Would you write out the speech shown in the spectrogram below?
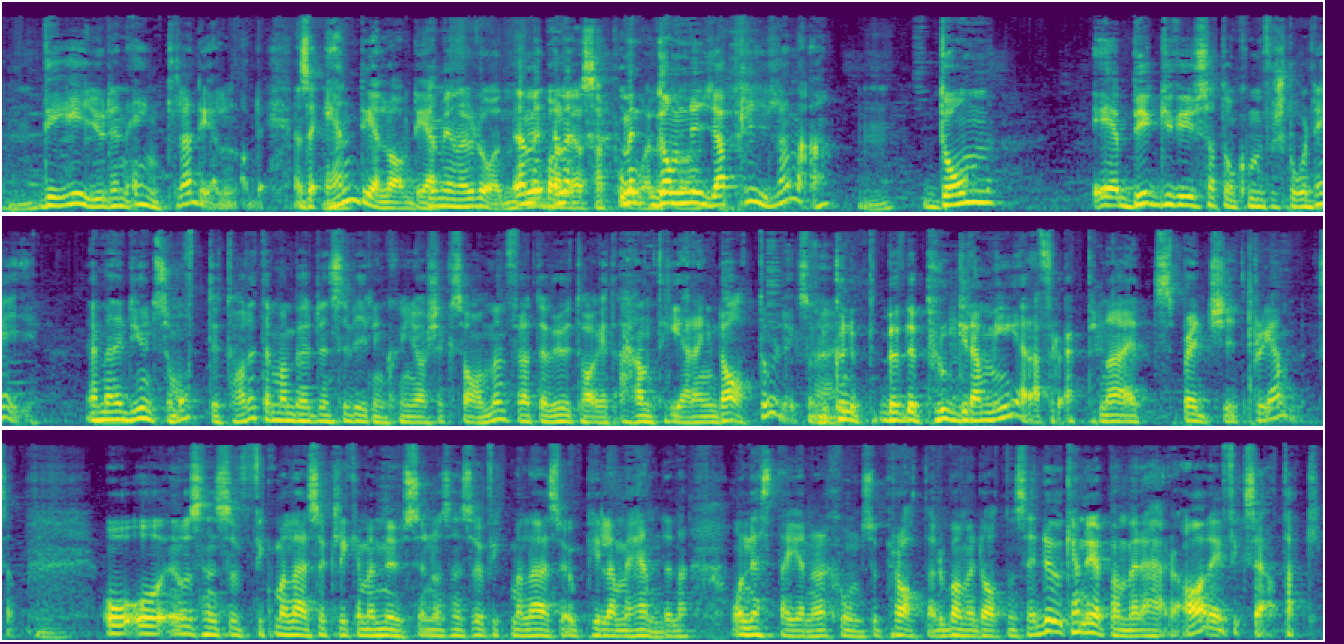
Mm. Det är ju den enkla delen av det. Alltså en del av det... Hur menar du då? Det är bara läsa på? Men de nya prylarna, mm. de bygger vi ju så att de kommer förstå dig. Jag menar, det är ju inte som 80-talet där man behövde en civilingenjörsexamen för att överhuvudtaget hantera en dator. Liksom. Du kunde, behövde programmera för att öppna ett spreadsheet-program. Liksom. Mm. Och, och, och, sen så fick man lära sig att klicka med musen och sen så fick man lära sig att pilla med händerna. Och nästa generation så pratar du bara med datorn och säger du, kan du hjälpa mig med det här? Ja, det fixar jag, tack.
